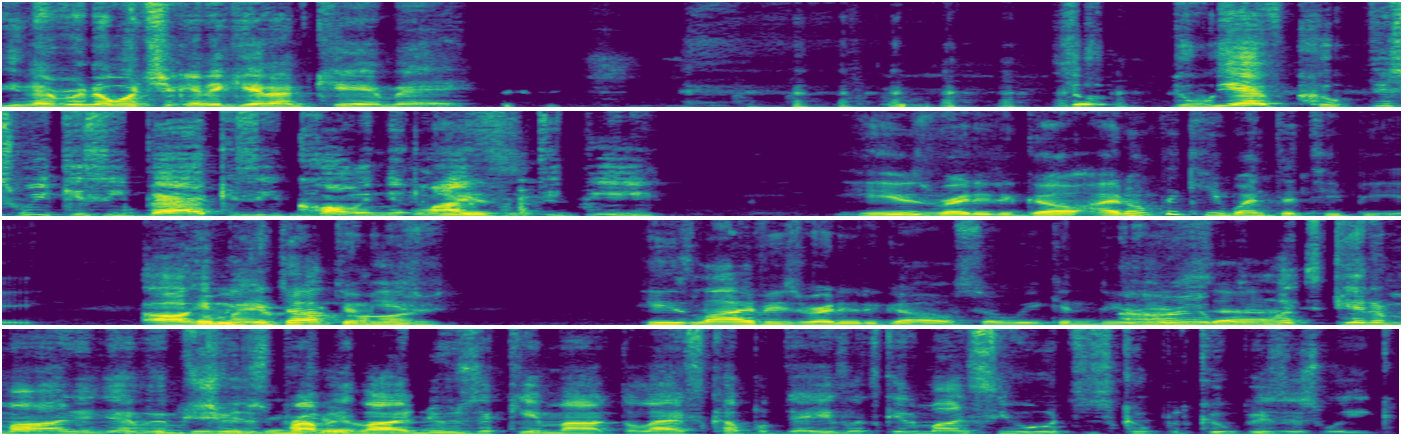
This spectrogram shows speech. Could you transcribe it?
You never know what you're going to get on KMA. so, do we have Coop this week? Is he back? Is he calling in live is- from TPE? He is ready to go. I don't think he went to TPE, Oh, he but we can talk to him. come. He's he's live. He's ready to go, so we can do All right, his. well, uh, let's get him on. And I'm sure his there's probably a lot of news that came out the last couple days. Let's get him on and see what the scoop with Coop is this week.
